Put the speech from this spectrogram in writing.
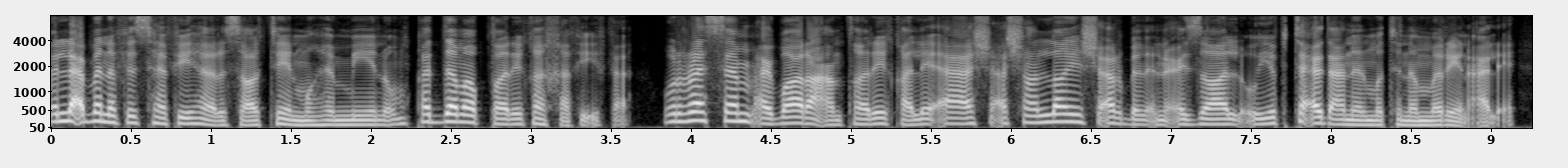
فاللعبة نفسها فيها رسالتين مهمين ومقدمة بطريقة خفيفة. والرسم عبارة عن طريقة لآش عشان لا يشعر بالانعزال ويبتعد عن المتنمرين عليه.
